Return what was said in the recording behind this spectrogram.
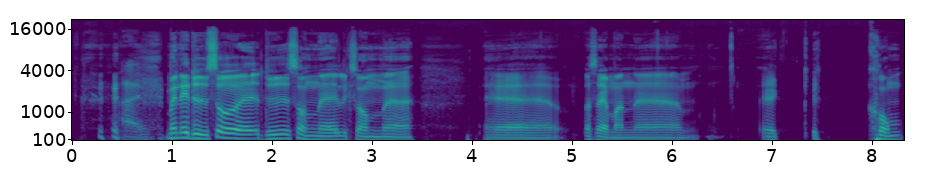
Nej. Men är du så, eh, du är sån eh, liksom, eh, eh, vad säger man, eh, eh, com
